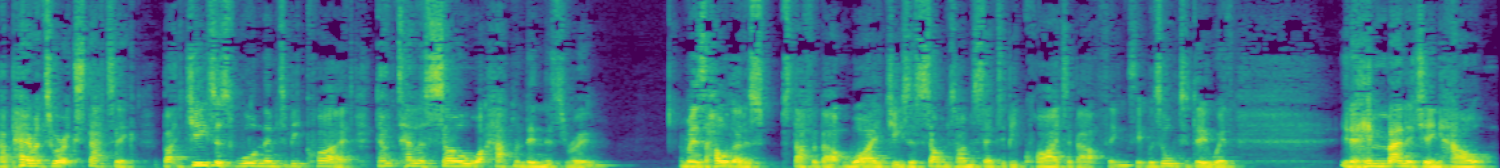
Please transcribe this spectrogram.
Her parents were ecstatic, but Jesus warned them to be quiet. Don't tell a soul what happened in this room. I mean, there's a whole load of stuff about why Jesus sometimes said to be quiet about things. It was all to do with, you know, him managing how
